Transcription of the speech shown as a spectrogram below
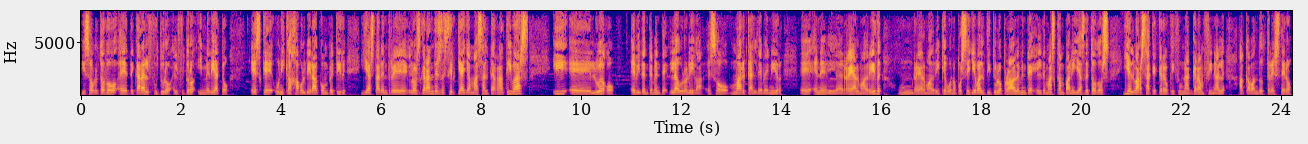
y sobre todo eh, de cara al futuro, el futuro inmediato es que Unicaja volviera a competir y a estar entre los grandes, es decir, que haya más alternativas y eh, luego evidentemente la Euroliga. Eso marca el devenir en el Real Madrid. Un Real Madrid que bueno pues se lleva el título probablemente el de más campanillas de todos y el Barça que creo que hizo una gran final acabando 3-0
